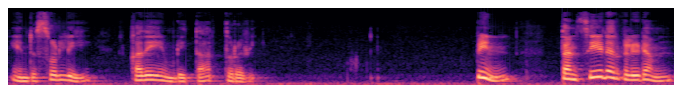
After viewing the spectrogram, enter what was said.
என்று சொல்லி கதையை முடித்தார் துறவி. பின் தன் சீடர்களிடம்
